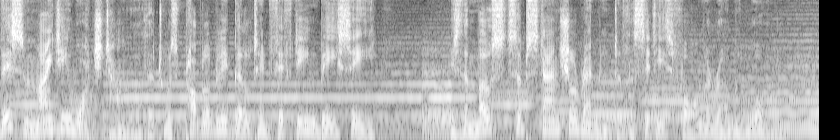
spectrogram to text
This mighty watchtower that was probably built in 15 BC is the most substantial remnant of the city's former Roman wall.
